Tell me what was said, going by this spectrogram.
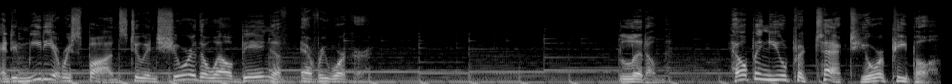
and immediate response to ensure the well-being of every worker. Litum, helping you protect your people.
